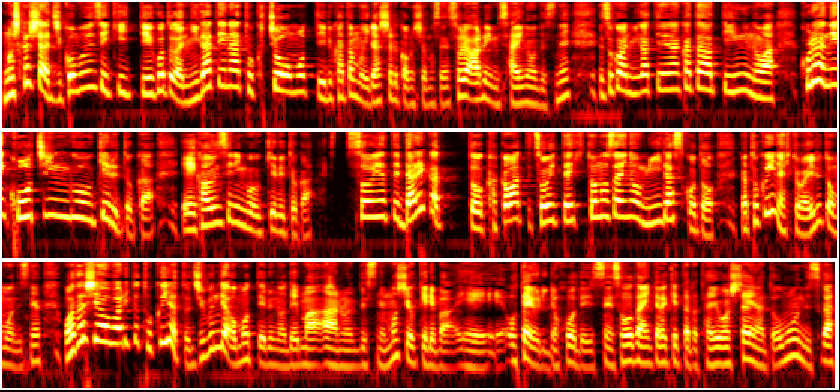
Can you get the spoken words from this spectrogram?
もしかしたら自己分析っていうことが苦手な特徴を持っている方もいらっしゃるかもしれません。それはある意味才能ですね。そこは苦手な方っていうのは、これはね、コーチングを受けるとか、えー、カウンセリングを受けるとか、そうやって誰かと関わってそういった人の才能を見出すことが得意な人がいると思うんですね。私は割と得意だと自分では思っているので、まあ、あのですね、もしよければ、えー、お便りの方でですね、相談いただけたら対応したいなと思うんですが、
